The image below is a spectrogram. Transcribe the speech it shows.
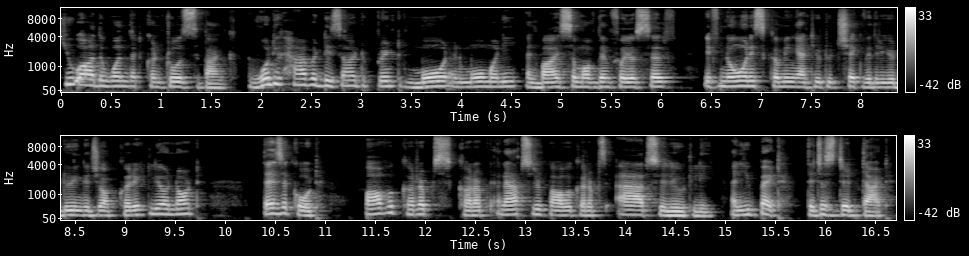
you are the one that controls the bank. Won't you have a desire to print more and more money and buy some of them for yourself? If no one is coming at you to check whether you're doing a job correctly or not, there's a quote Power corrupts corrupt and absolute power corrupts absolutely. And you bet they just did that.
